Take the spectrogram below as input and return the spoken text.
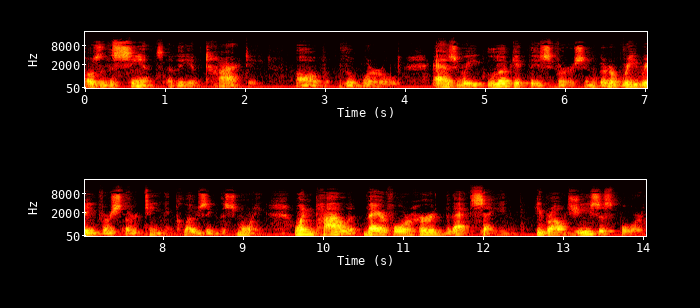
because of the sins of the entirety of the world. As we look at this verse, and we're going to reread verse 13 in closing this morning. When Pilate therefore heard that saying, he brought Jesus forth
